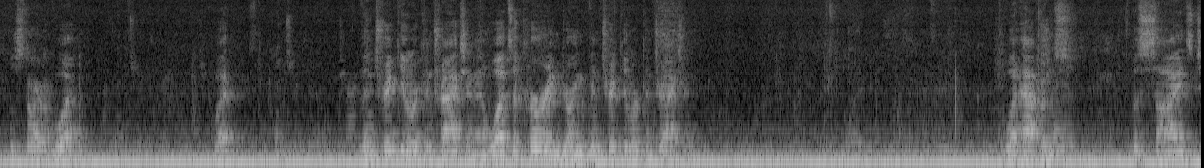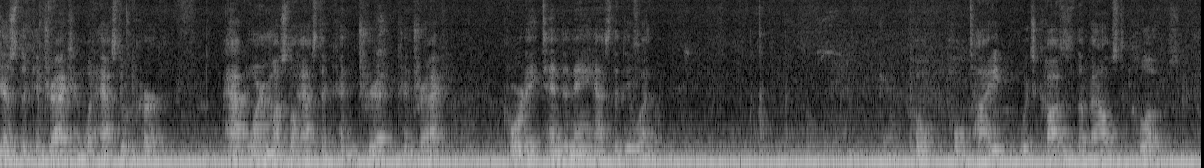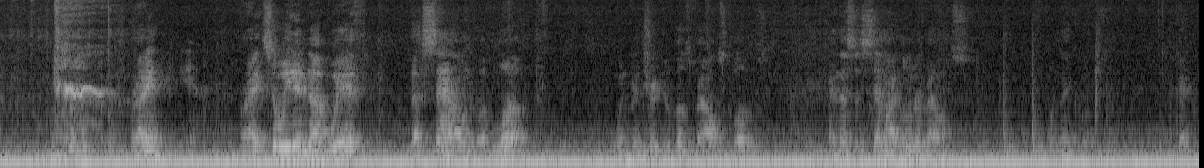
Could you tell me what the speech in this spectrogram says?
The start of what? What? Ventricular contraction. And what's occurring during ventricular contraction? What happens besides just the contraction? What has to occur? Papillary muscle has to constrict, contract. Chordae tendineae has to do what? Pull, pull tight, which causes the valves to close. So, Right? Yeah. Right, so we end up with a sound of lub when ventricular, those valves close. And this is semilunar valves when they close. Okay,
